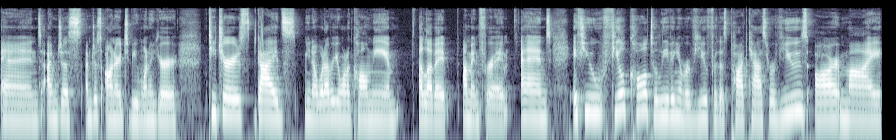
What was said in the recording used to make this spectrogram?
and I'm just I'm just honored to be one of your teachers, guides, you know, whatever you want to call me. I love it. I'm in for it. And if you feel called to leaving a review for this podcast, reviews are my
